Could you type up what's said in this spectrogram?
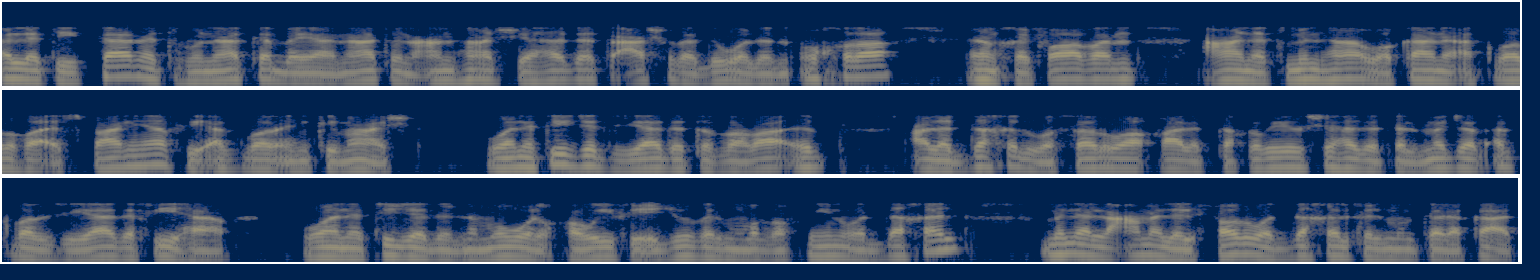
التي كانت هناك بيانات عنها شهدت عشر دول أخرى انخفاضا عانت منها وكان أكبرها إسبانيا في أكبر انكماش. ونتيجة زيادة الضرائب على الدخل والثروة قال التقرير شهدت المجر أكبر زيادة فيها. ونتيجة للنمو القوي في أجور الموظفين والدخل من العمل الحر والدخل في الممتلكات.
